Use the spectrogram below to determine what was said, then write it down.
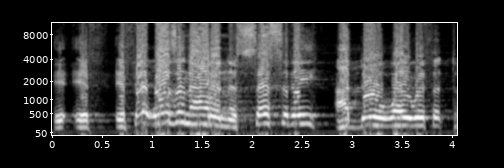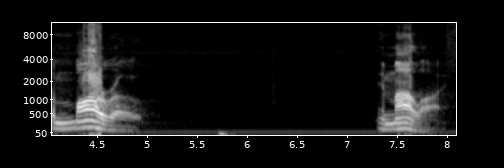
If, if it wasn't out of necessity, I'd do away with it tomorrow in my life.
